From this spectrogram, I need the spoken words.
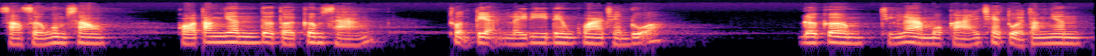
Sáng sớm hôm sau, Có tăng nhân đưa tới cơm sáng, Thuận tiện lấy đi đêm qua chén đũa. Đưa cơm chính là một cái trẻ tuổi tăng nhân,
